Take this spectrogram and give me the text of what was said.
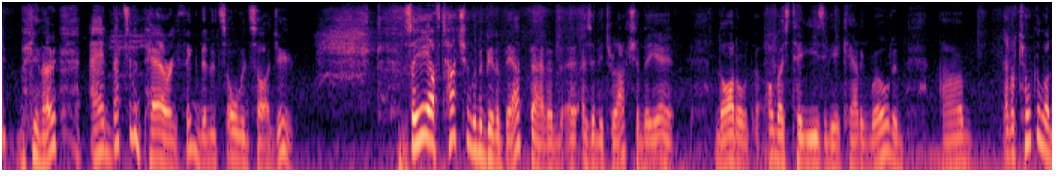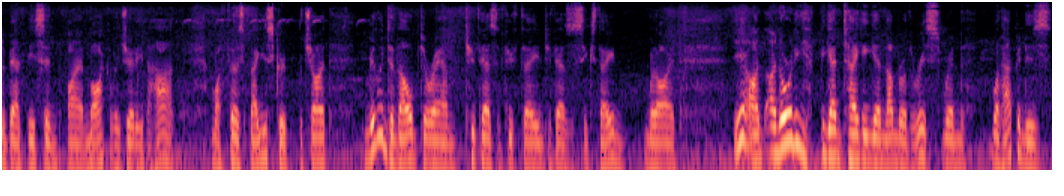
you know, and that's an empowering thing that it's all inside you. So yeah, I've touched a little bit about that and as an introduction. That yeah, nine or almost ten years in the accounting world, and um, and I talk a lot about this in I am Michael, a journey in the heart my first manuscript, which I really developed around 2015, 2016, when I, yeah, I'd, I'd already began taking a number of the risks. When what happened is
